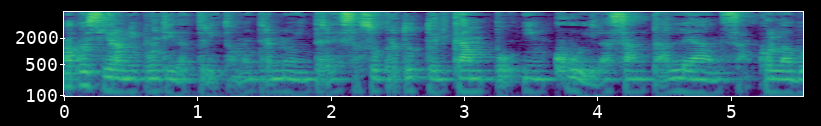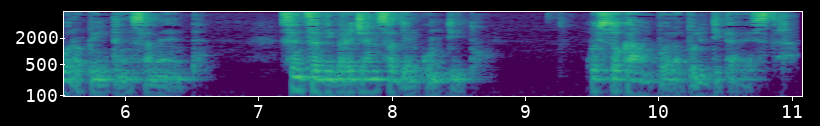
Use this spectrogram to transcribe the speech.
Ma questi erano i punti d'attrito, mentre a noi interessa soprattutto il campo in cui la Santa Alleanza collabora più intensamente, senza divergenza di alcun tipo. Questo campo è la politica estera.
